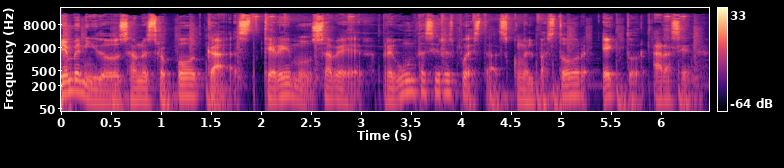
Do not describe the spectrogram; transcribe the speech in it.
Bienvenidos a nuestro podcast Queremos saber preguntas y respuestas con el pastor Héctor Aracena.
